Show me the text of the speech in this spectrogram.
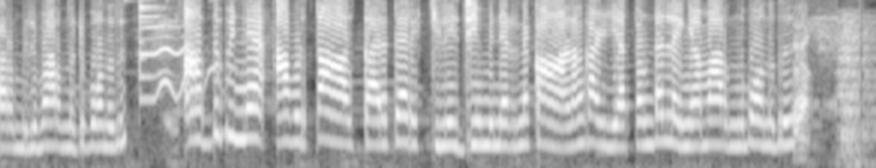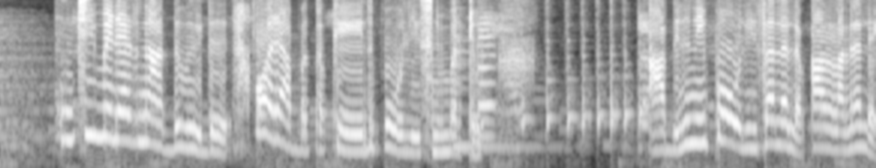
പറമ്പിൽ മറന്നിട്ട് പോന്നത്? അത് പിന്നെ അവിടുത്തെ ആൾക്കാരെ തിരക്കിൽ ജിമിനേട്ടനെ കാണാൻ കഴിയാത്തോണ്ടല്ലേ ഞാൻ മറന്നു പോന്നത്? അത് വീട്. ഒരബത്തൊക്കെ ഏത് പോലീസിനും പറ്റും. അതിന് നീ പോലീസ് അല്ലല്ലോ കള്ളനല്ലേ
